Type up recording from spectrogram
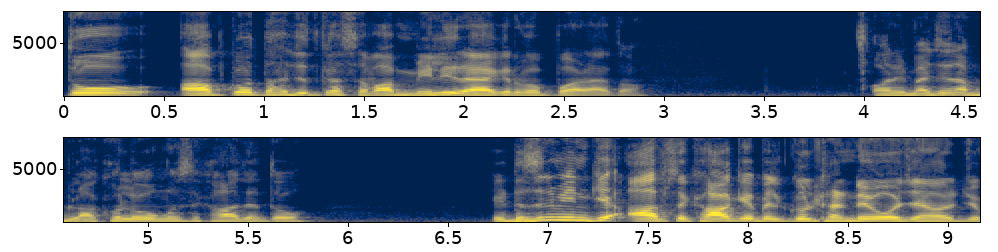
تو آپ کو تہجد کا ثواب مل ہی رہا ہے اگر وہ پڑھ رہا ہے تو۔ اور امیجن آپ لاکھوں لوگوں کو سکھا دیں تو۔ اٹ ڈزن مین کہ آپ سکھا کے بالکل ٹھنڈے ہو جائیں اور جو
